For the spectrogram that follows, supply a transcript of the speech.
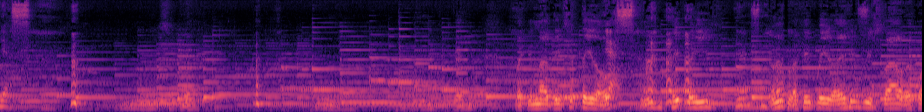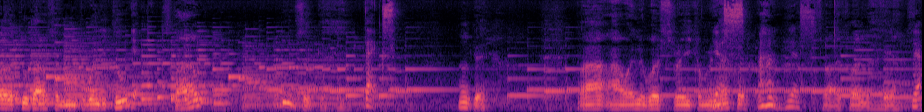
Yes. In 1960 though. Yes. Huh? Hippie. Yes. huh? Like hippie, hippie style for 2022 Yeah. style. It's okay. Thanks. Okay. Well, our anniversary coming Yes. up. Uh-huh. Yes. So I hair. Yeah.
